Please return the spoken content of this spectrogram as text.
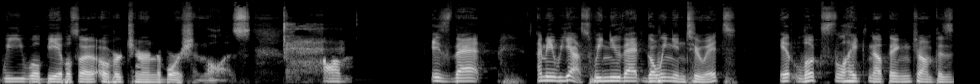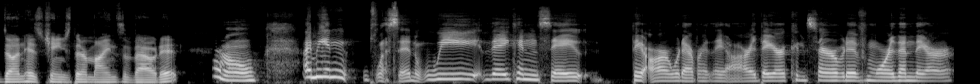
we will be able to overturn abortion laws um is that i mean yes we knew that going into it it looks like nothing trump has done has changed their minds about it No. I mean, listen, we they can say they are whatever they are. They are conservative more than they are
